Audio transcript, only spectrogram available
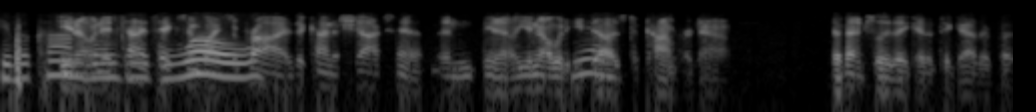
she becomes. you know, and it kind of like, takes him by surprise. It kind of shocks him, and you know, you know what he Yeah. does to calm her down. Eventually, they get it together, but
